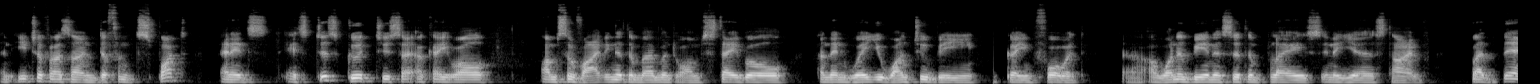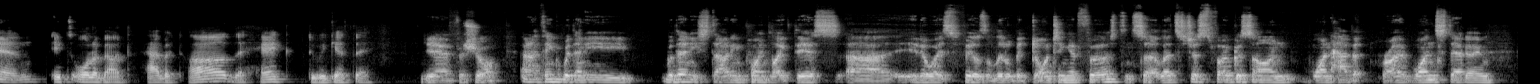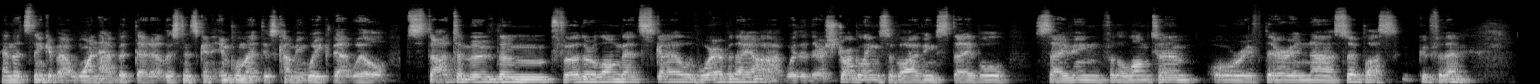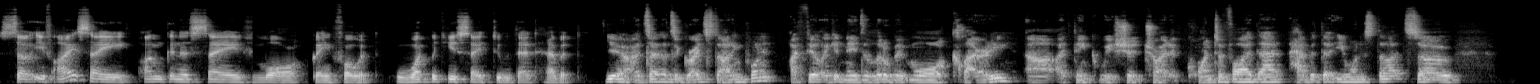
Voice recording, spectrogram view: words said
And each of us are in different spot and it's it's just good to say okay well i'm surviving at the moment or i'm stable and then where you want to be going forward. Uh, I want to be in a certain place in a year's time. But then it's all about habit. How the heck do we get there? Yeah, for sure. And I think with any with any starting point like this, uh, it always feels a little bit daunting at first. And so let's just focus on one habit, right? One step. Okay. And let's think about one habit that our listeners can implement this coming week that will start to move them further along that scale of wherever they are, whether they're struggling, surviving, stable, saving for the long term, or if they're in uh, surplus, good for them. So if I say I'm going to save more going forward, what would you say to that habit? Yeah, I'd say that's a great starting point. I feel like it needs a little bit more clarity. Uh, I think we should try to quantify that habit that you want to start. So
